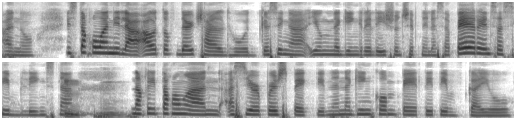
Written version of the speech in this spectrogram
ano, is nakuha nila out of their childhood kasi nga, yung naging relationship nila sa parents, sa siblings, na Mm. Hmm. nakita ko nga as your perspective na naging competitive kayo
